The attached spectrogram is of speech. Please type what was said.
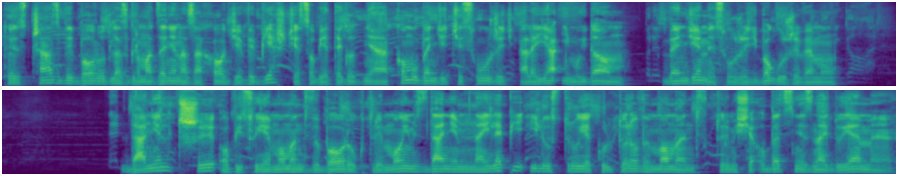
To jest czas wyboru dla zgromadzenia na zachodzie. Wybierzcie sobie tego dnia, komu będziecie służyć, ale ja i mój dom będziemy służyć Bogu żywemu. Daniel 3 opisuje moment wyboru, który moim zdaniem najlepiej ilustruje kulturowy moment, w którym się obecnie znajdujemy.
